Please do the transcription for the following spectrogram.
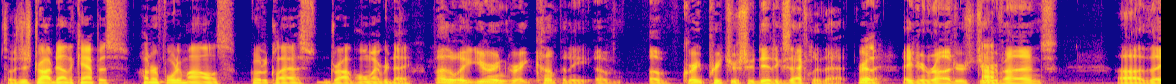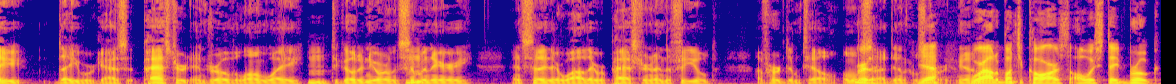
So just drive down the campus, 140 miles, go to class, drive home every day. By the way, you're in great company of of great preachers who did exactly that. Really? Adrian Rogers, Jerry Oh. Vines. Uh, they they were guys that pastored and drove a long way Hmm. to go to New Orleans Seminary and study there while they were pastoring in the field. I've heard them tell almost Really? an identical Yeah. story. Yeah. Wore out a bunch of cars, always stayed broke.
